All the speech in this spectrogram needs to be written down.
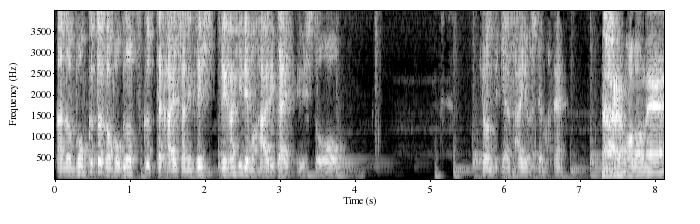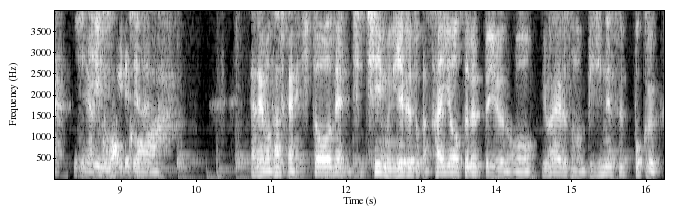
あの、僕とか僕の作った会社にぜひ、是が非でも入りたいっていう人を、基本的には採用してません。なるほどね。チームにも入れてないいやでも確かに人をね、チチームに入れるとか採用するっていうのを、いわゆるそのビジネスっぽく、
